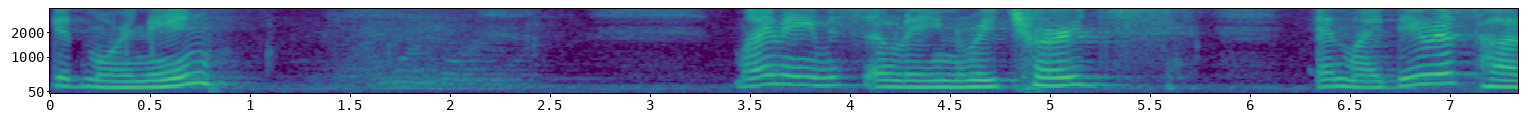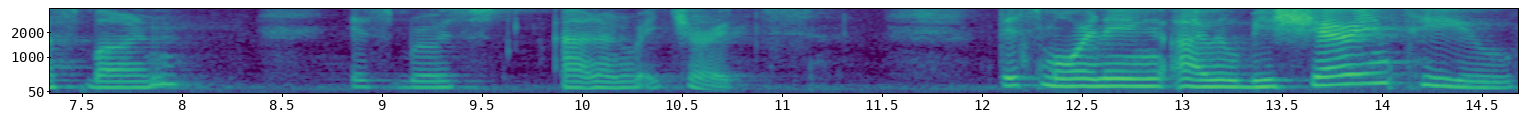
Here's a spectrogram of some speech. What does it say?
Good morning. My name is Elaine Richards, and my dearest husband is Bruce Allen Richards. This morning, I will be sharing to you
